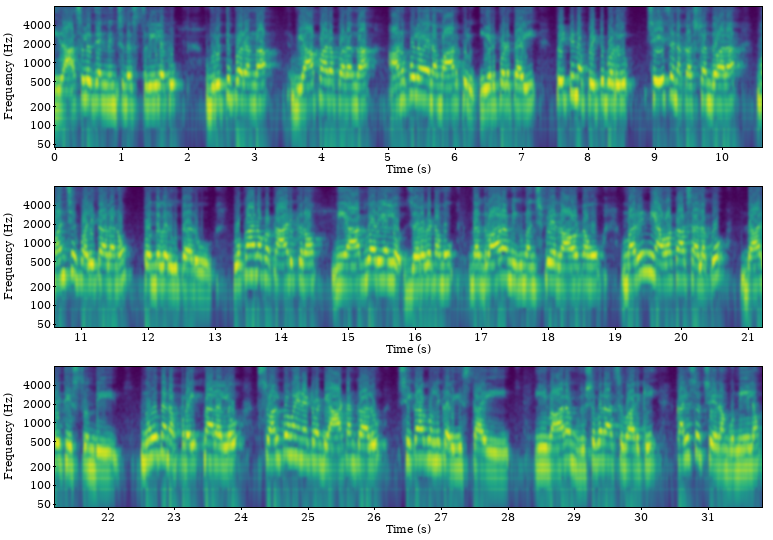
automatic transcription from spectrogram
ఈ రాశిలో జన్మించిన స్త్రీలకు వృత్తిపరంగా వ్యాపార పరంగా అనుకూలమైన మార్పులు ఏర్పడతాయి. పెట్టిన పెట్టుబడులు చేసిన కష్టం ద్వారా మంచి ఫలితాలను పొందగలుగుతారు. ఒకానొక కార్యక్రమం మీ ఆధ్వర్యంలో జరగటము తద్వారా మీకు మంచి పేరు రావటము మరిన్ని అవకాశాలకు దారి తీస్తుంది నూతన ప్రయత్నాలలో స్వల్పమైనటువంటి ఆటంకాలు చికాకుల్ని కలిగిస్తాయి. ఈ వారం వృషభ రాశి వారికి కలిసొచ్చే రంగు నీలం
